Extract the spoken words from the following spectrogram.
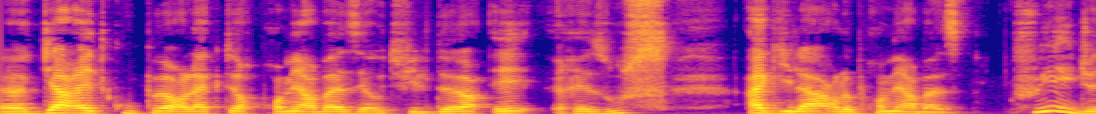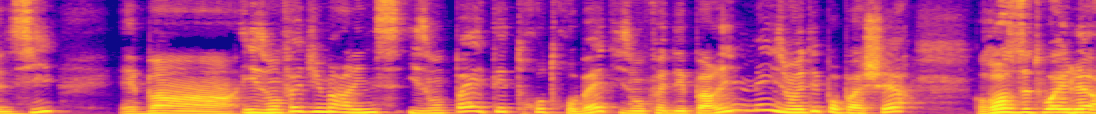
euh, Garrett Cooper, l'acteur première base et outfielder, et Jesus Aguilar, le première base. Free agency, eh ben, ils ont fait du Marlins. Ils ont pas été trop trop bêtes. Ils ont fait des paris, mais ils ont été pour pas cher. Ross Detweiler,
